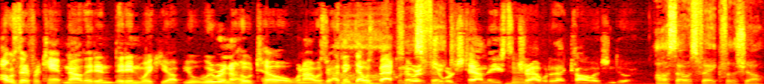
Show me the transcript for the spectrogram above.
I was there for camp. No, they didn't. They didn't wake you up. You, we were in a hotel when I was there. I think that was oh, back when they were at fake. Georgetown. They used to hmm. travel to that college and do it. Oh, so that was fake for the show.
